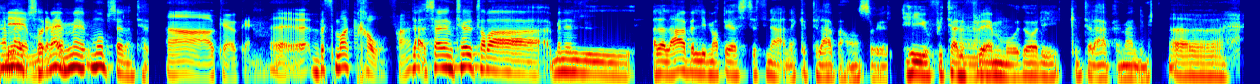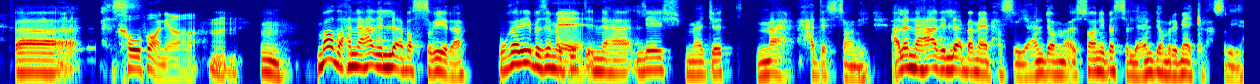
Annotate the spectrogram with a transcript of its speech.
ما ليه؟ هي بس- ما- مرعب؟ ما- مو بسايلنت هيل آه okay okay آه بس ما تخوف ها؟ لا سايلنت هيل ترى من ال- الألعاب اللي معطيها استثناء أنا كنت ألعبها وأنا صغير هي وفيتال آه. فريم وذولي كنت ألعبها ما عندي مشكلة آه ف خوفوني والله مم. مم. واضح إن هذه اللعبة الصغيرة وغريبة زي ما إيه. قلت إنها ليش ما جت مع حدث سوني على إن هذه اللعبة ما هي بحصرية عندهم سوني بس اللي عندهم remake الحصرية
